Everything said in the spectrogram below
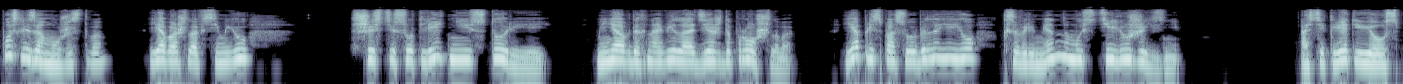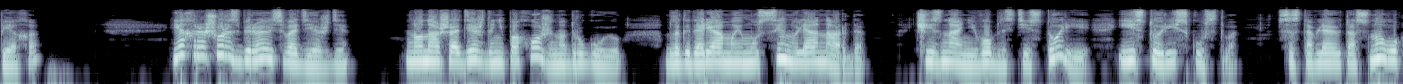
После замужества я вошла в семью с шестисотлетней историей. Меня вдохновила одежда прошлого. Я приспособила ее к современному стилю жизни. А секрет ее успеха? Я хорошо разбираюсь в одежде, но наша одежда не похожа на другую, благодаря моему сыну Леонардо, чьи знания в области истории и истории искусства составляют основу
